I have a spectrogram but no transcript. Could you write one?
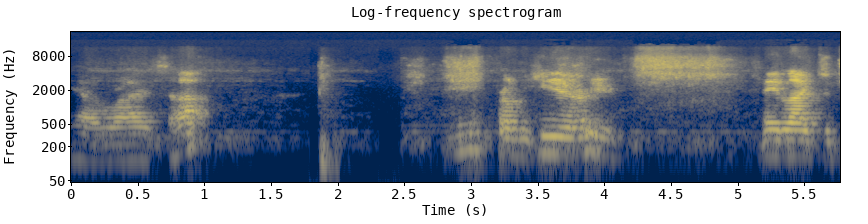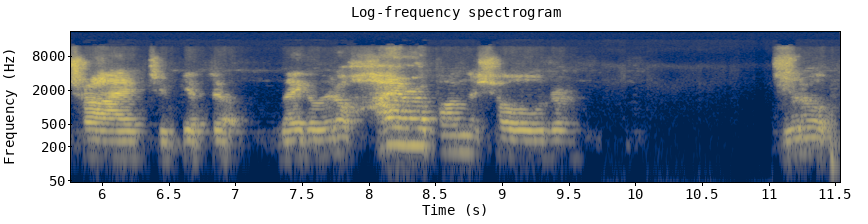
Inhale, rise up. From here, you may like to try to get the leg a little higher up on the shoulder, a little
